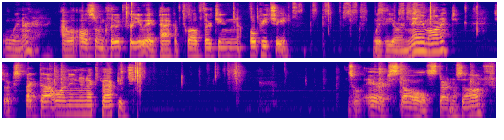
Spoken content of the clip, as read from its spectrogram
winner, I will also include for you a pack of 1213 OPC with your name on it. So expect that one in your next package. So Eric Staal starting us off.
